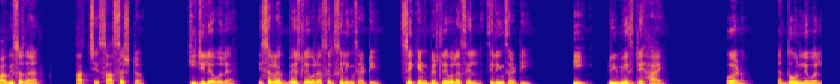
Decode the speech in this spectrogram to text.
बावीस हजार सातशे सहासष्ट. ही जी लेवल आहे ही सगळ्यात बेस्ट लेवल असेल सेलिंगसाठी सेकंड बेस्ट लेवल असेल सेलिंगसाठी ही प्रिव्हियस डे हाय पण या दोन लेवल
